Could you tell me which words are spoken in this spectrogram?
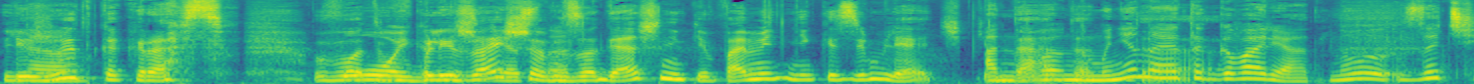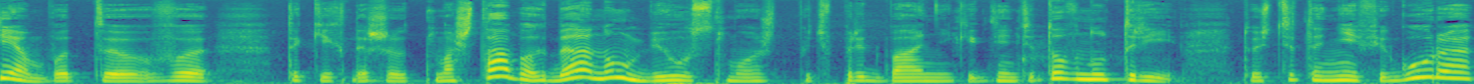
лежит да. как раз вот Ой, в ближайшем интересно. загашнике памятника землячки. А да, да, мне да. на это говорят, ну зачем вот э, в таких даже вот масштабах, да, ну, бюст может быть в предбаннике где-нибудь, то внутри. То есть это не фигура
